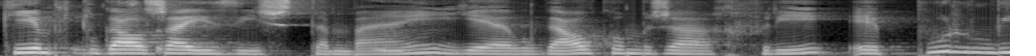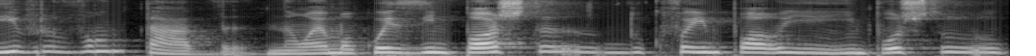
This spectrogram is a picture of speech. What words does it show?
que em Portugal já existe também e é legal, como já referi, é por livre vontade, não é uma coisa imposta do que foi imposto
